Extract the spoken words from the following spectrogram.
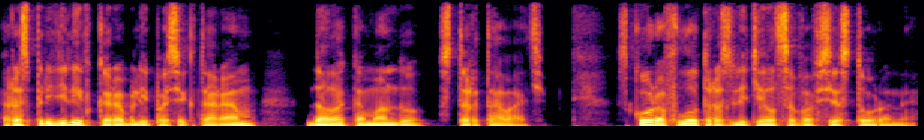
Распределив корабли по секторам, дала команду стартовать. Скоро флот разлетелся во все стороны.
